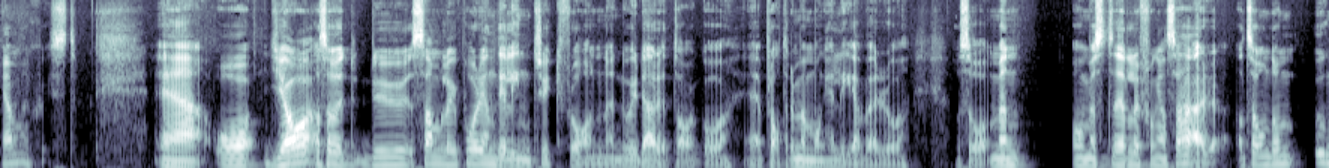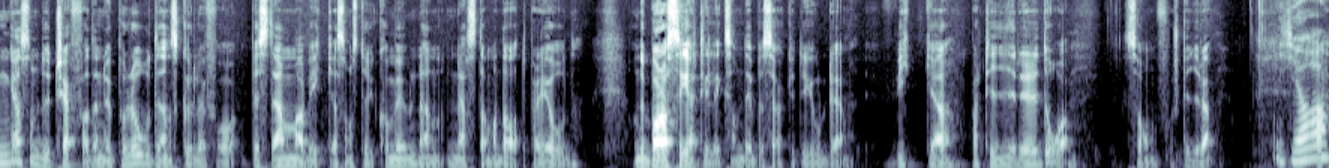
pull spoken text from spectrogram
Ja men schysst. Eh, och ja, alltså du samlar ju på dig en del intryck från, du var ju där ett tag och eh, pratade med många elever och, och så. Men om jag ställer frågan så här, alltså om de unga som du träffade nu på Roden skulle få bestämma vilka som styr kommunen nästa mandatperiod, om du bara ser till liksom det besöket du gjorde, vilka partier är det då som får styra? Ja,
